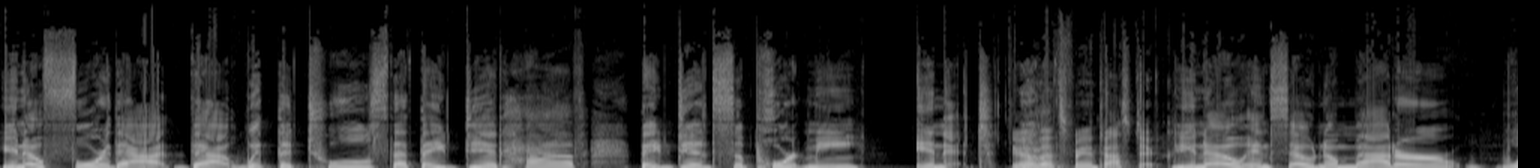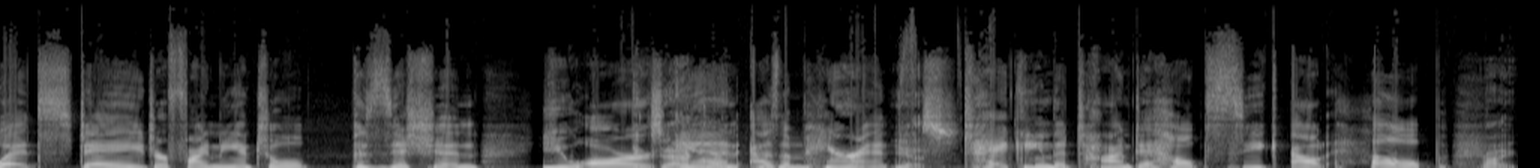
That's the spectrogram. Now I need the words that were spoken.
you know, for that, that with the tools that they did have, they did support me in it Yeah, that's fantastic. you know and so no matter what stage or financial position you are Exactly. in as a mm-hmm. parent Yes. taking the time to help seek out help Right.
